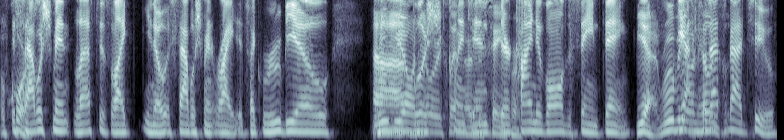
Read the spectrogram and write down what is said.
yeah, establishment left is like you know establishment right. It's like Rubio Rubio uh, and Bush, Hillary Clinton Clintons, the they're person. kind of all the same thing. Yeah, Rubio and Hillary. yeah, and so that's bad too.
